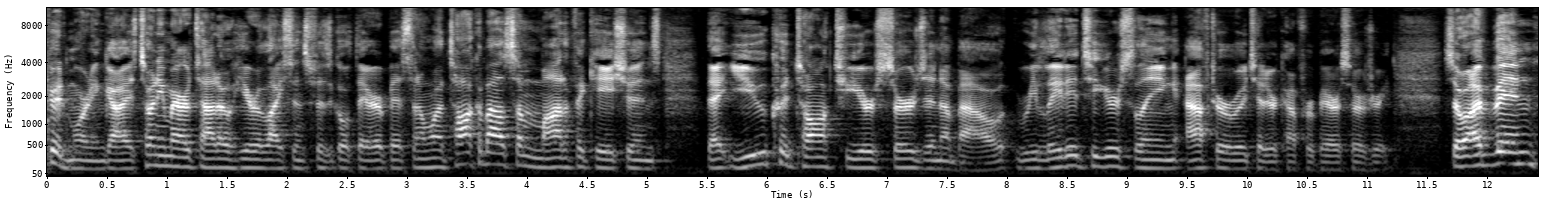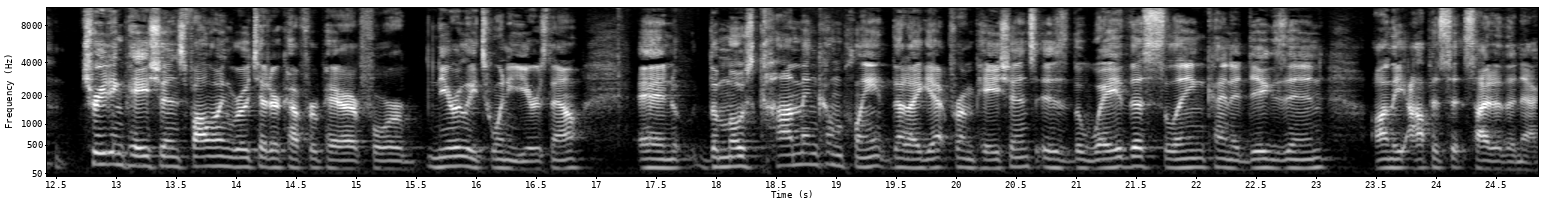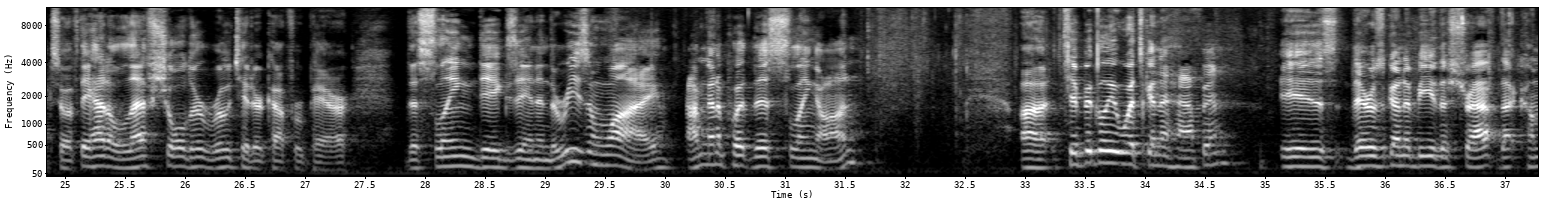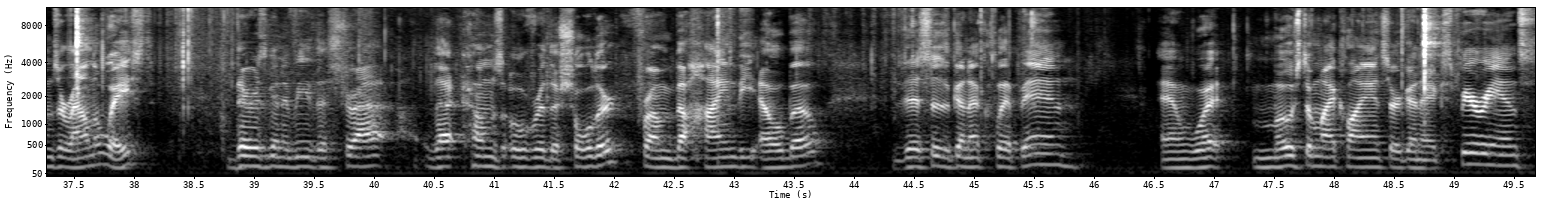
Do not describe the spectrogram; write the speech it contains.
Good morning, guys. Tony Maritato here, licensed physical therapist, and I want to talk about some modifications that you could talk to your surgeon about related to your sling after a rotator cuff repair surgery. So I've been treating patients following rotator cuff repair for nearly 20 years now. And the most common complaint that I get from patients is the way the sling kind of digs in on the opposite side of the neck. So if they had a left shoulder rotator cuff repair the sling digs in. And the reason why, I'm gonna put this sling on. Uh, typically what's gonna happen is there's gonna be the strap that comes around the waist. There's gonna be the strap that comes over the shoulder from behind the elbow. This is gonna clip in. And what most of my clients are gonna experience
